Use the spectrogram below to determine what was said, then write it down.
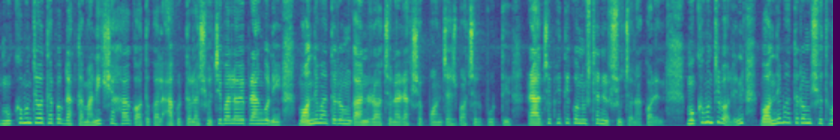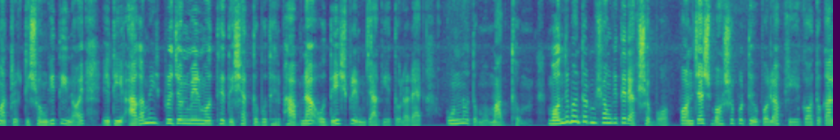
মুখ্যমন্ত্রী অধ্যাপক ডাক্তার মানিক সাহা গতকাল আগরতলা সচিবালয় প্রাঙ্গণে বন্দে মাতরম গান রচনার একশো পঞ্চাশ বছর পূর্তির রাজ্যভিত্তিক অনুষ্ঠানের সূচনা করেন। মুখ্যমন্ত্রী বলেন, বন্দে মাতরম শুধুমাত্র একটি সঙ্গীতই নয়, এটি আগামী প্রজন্মের মধ্যে দেশাত্মবোধের ভাবনা ও দেশপ্রেম জাগিয়ে তোলার এক অন্যতম মাধ্যম। বন্দে মাতরম সঙ্গীতের একশো পঞ্চাশ বর্ষপূর্তি উপলক্ষে গতকাল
